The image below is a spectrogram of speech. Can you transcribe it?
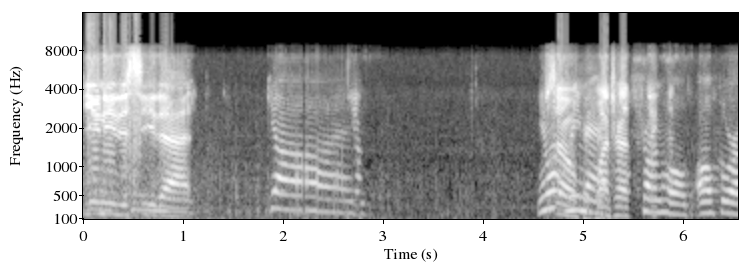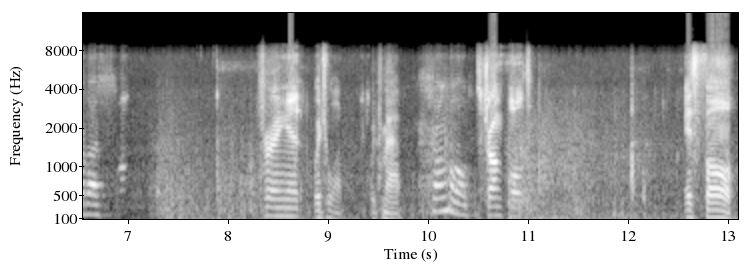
You need to see that. God. You know what? So, Rematch. wanna try- Stronghold. All four of us. Bring it. Which one? Which map? Stronghold. Stronghold. It's full.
